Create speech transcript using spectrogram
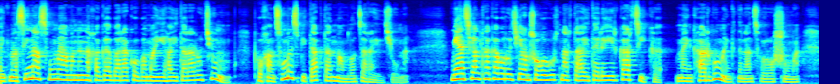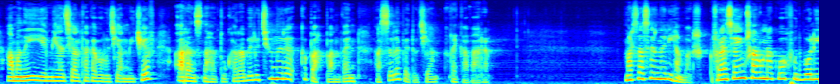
Այդ մասին ասվում է ԱՄՆ նախագահ Բարակ Օբամայի հայտարարությունում, փոխանցում է Սպիտակ տան մամլոյ ծառայությունը։ Միացյալ Թագավորության ժողովուրդն արտահայտել է իր կարծիքը Մենք հարգում ենք նրանց որոշումը։ ԱՄՆ-ի եւ Միացյալ Թագավորության միջև առանձնահատուկ հարաբերությունները կպահպանվեն, ասել է պետության ղեկավարը։ Մարզասերների համար. Ֆրանսիայում շարունակվող ֆուտբոլի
